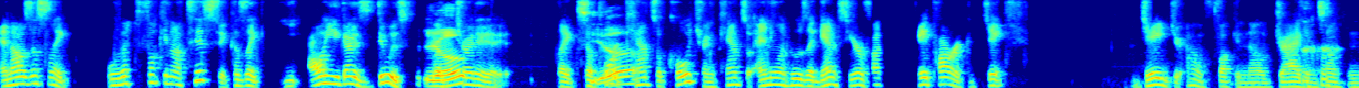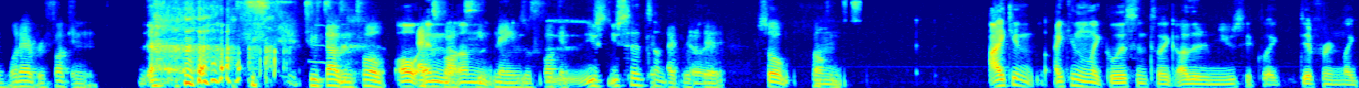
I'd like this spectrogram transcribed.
And I was just like, well that's fucking autistic because like y- all you guys do is like try to like support Yeah. cancel culture and cancel anyone who's against your fucking J Park, J J I don't fucking know, Dragon something, whatever, fucking 2012 oh, and Xbox um, names with fucking you you said something earlier. shit. So um, I can I can like listen to like other music, like different like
